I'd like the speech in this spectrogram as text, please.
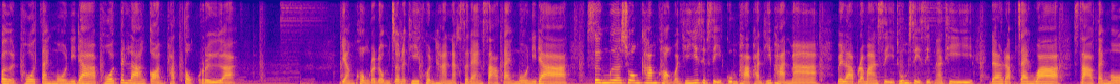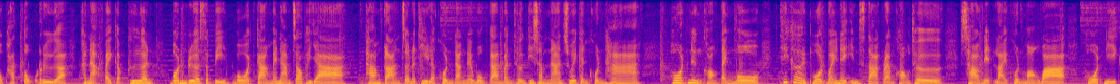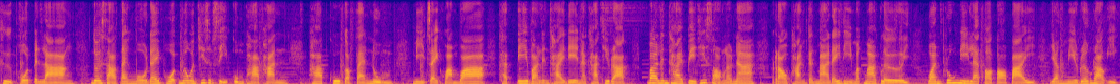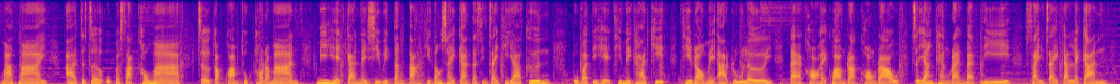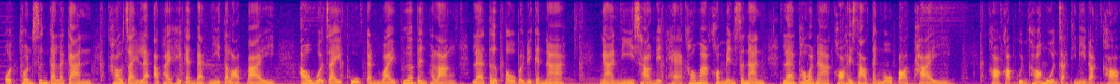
เปิดโพสต์แตงโมนิดาโพสต์เป็นลางก่อนพลัดตกเรือ ยังคงระดมเจ้าหน้าที่ค้นหานักแสดงสาวแตงโมนิดา ซึ่งเมื่อช่วงค่ำของวันที่ 24 กุมภาพันธ์ที่ผ่านมา เวลาประมาณ 4 ทุ่ม 40 นาที ได้รับแจ้งว่าสาวแตงโมพลัดตกเรือ ขณะไปกับเพื่อน บนเรือสปีดโบ๊ทกลางแม่น้ำเจ้าพระยาท่ามกลางเจ้าหน้าที่และคนดังในวงการบันเทิงที่ชำนาญช่วยกันค้นหา โพสต์หนึ่งของแตงโม ที่เคยโพสต์ไว้ในอินสตาแกรมของเธอ ชาวเน็ตหลายคนมองว่าโพสต์นี้คือโพสต์เป็นลาง โดยสาวแตงโมได้โพสต์เมื่อวันที่ 14 กุมภาพันธ์ ภาพคู่กับแฟนหนุ่ม มีใจความว่า Happy Valentine's Day นะคะที่รักวาเลนไทน์ปีที่ 2 แล้วนะ เราผ่านกันมาได้ดีมากๆเลย วันพรุ่งนี้และต่อๆไป ยังมีเรื่องราวอีกมากมาย อาจจะเจออุปสรรคเข้ามา เจอกับความทุกข์ทรมาน มีเหตุการณ์ในชีวิตต่างๆ ที่ต้องใช้การตัดสินใจที่ยากขึ้น อุบัติเหตุที่ไม่คาดคิดที่เราไม่อาจรู้เลย แต่ขอให้ความรักของเราจะยังแข็งแรงแบบนี้ ใส่ใจกันและกัน อดทนซึ่งกันและกัน เข้าใจและอภัยให้กันแบบนี้ตลอดไป เอาหัวใจผูกกันไว้เพื่อเป็นพลัง และเติบโตไปด้วยกันนะงานนี้ชาวเน็ตแห่เข้ามาคอมเมนต์สนั่น และภาวนาขอให้สาวแตงโมปลอดภัย ขอขอบคุณข้อมูลจากที่นี่ .com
